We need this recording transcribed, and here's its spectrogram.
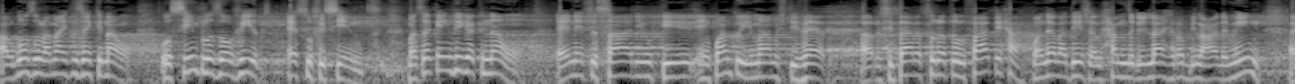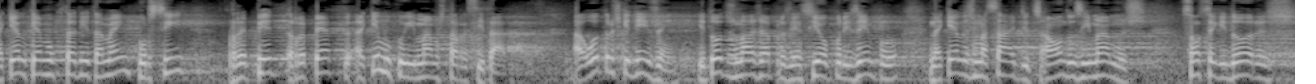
Alguns ulamais dizem que não. O simples ouvir é suficiente. Mas há quem diga que não. É necessário que, enquanto o imam estiver a recitar a Surah Al-Fatiha, quando ela diz Alhamdulillah Rabbil Alamin, aquele que é muqtadi também, por si, repete, repete aquilo que o imam está a recitar. Há outros que dizem, e todos nós já presenciou, por exemplo, naqueles massajids onde os imãs são seguidores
